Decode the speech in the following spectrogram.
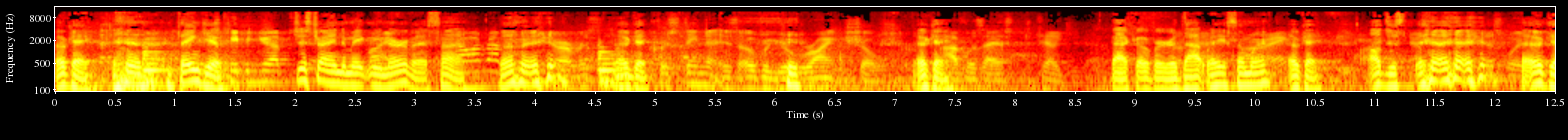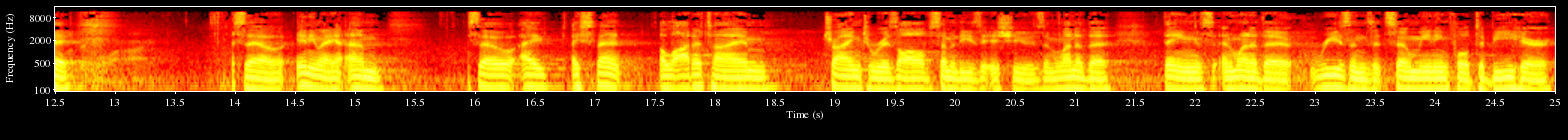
Okay, thank you. Just keeping you up Just trying to make me nervous, huh? No, I'm not making you nervous. okay, Christina is over your right shoulder. Okay. I was asked to tell you that. back over that way somewhere. Okay, I'll just okay. So anyway, um, so I I spent a lot of time trying to resolve some of these issues, and one of the things and one of the reasons it's so meaningful to be here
